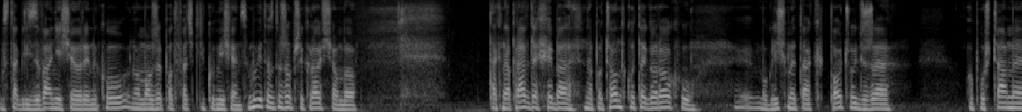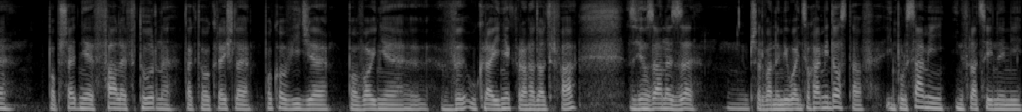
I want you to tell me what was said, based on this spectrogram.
ustabilizowanie się rynku no może potrwać kilku miesięcy. Mówię to z dużą przykrością, bo tak naprawdę chyba na początku tego roku y, mogliśmy tak poczuć, że opuszczamy poprzednie fale wtórne, tak to określę, po covid po wojnie w Ukrainie, która nadal trwa, związane ze przerwanymi łańcuchami dostaw, impulsami inflacyjnymi,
